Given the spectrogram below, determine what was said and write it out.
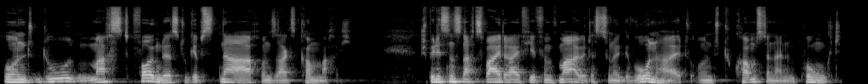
Und du machst folgendes, du gibst nach und sagst, komm, mach ich. Spätestens nach zwei, drei, vier, fünf Mal wird das zu einer Gewohnheit und du kommst an einen Punkt,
